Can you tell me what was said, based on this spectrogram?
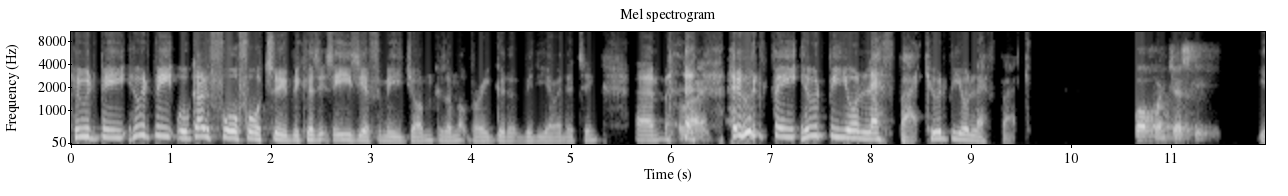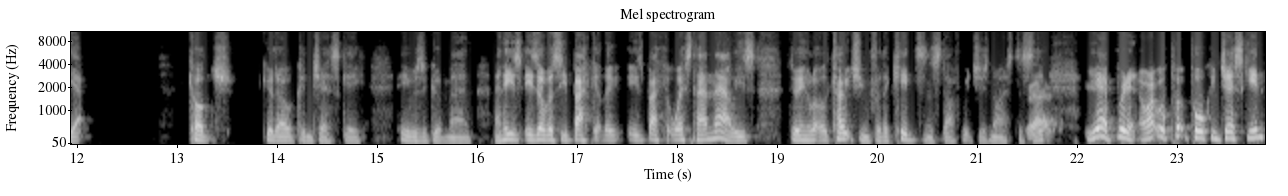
who would be who would be we'll go four four two because it's easier for me, John, because I'm not very good at video editing. Um, right. who would be who would be your left back? Who would be your left back? Paul Konchesky. Yeah. Conch good old Konchesky. He was a good man, and he's he's obviously back at the he's back at West Ham now. He's doing a lot of coaching for the kids and stuff, which is nice to see. Right. Yeah, brilliant. All right, we'll put Paul Konchesky in.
